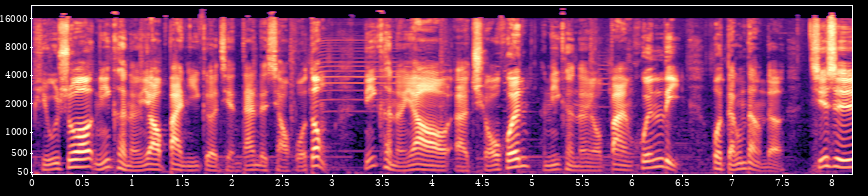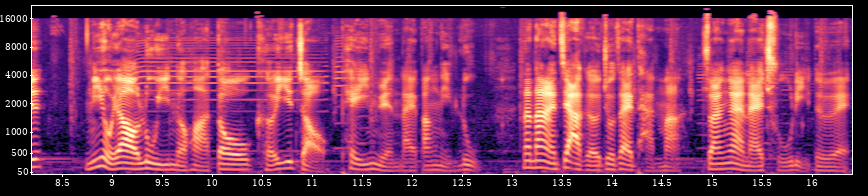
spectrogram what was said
比如说，你可能要办一个简单的小活动，你可能要呃求婚，你可能有办婚礼或等等的。其实你有要录音的话，都可以找配音员来帮你录。那当然价格就在谈嘛，专案来处理，对不对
